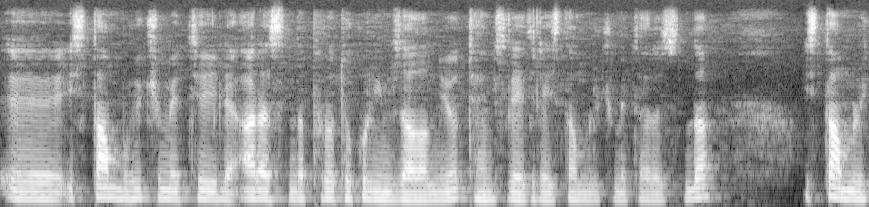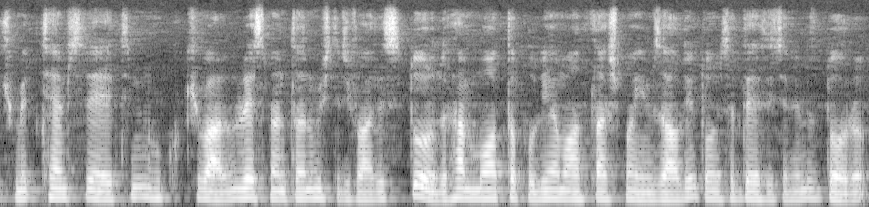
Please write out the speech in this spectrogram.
e, İstanbul hükümeti ile arasında protokol imzalanıyor. Temsil heyeti ile İstanbul hükümeti arasında. İstanbul hükümeti temsil heyetinin hukuki varlığını resmen tanımıştır ifadesi doğrudur. Hem muhatap oluyor hem antlaşma imzalıyor. Dolayısıyla D seçeneğimiz doğru.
